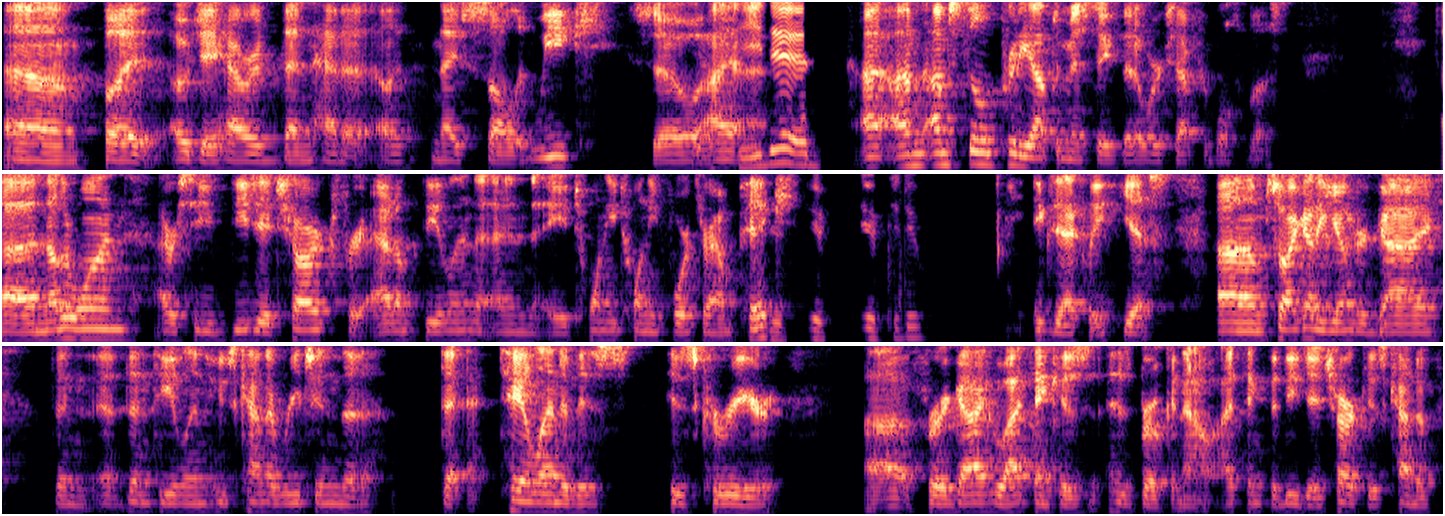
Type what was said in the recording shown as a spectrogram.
um, but OJ Howard then had a, a nice solid week. So yes, I, he did. I, I'm I'm still pretty optimistic that it works out for both of us. Uh, another one, I received DJ Chark for Adam Thielen and a 2020 fourth round pick. If, if, if to do. Exactly. Yes. Um, so I got a younger guy than than Thielen, who's kind of reaching the the tail end of his his career. Uh, for a guy who I think has has broken out, I think the DJ Chark is kind of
